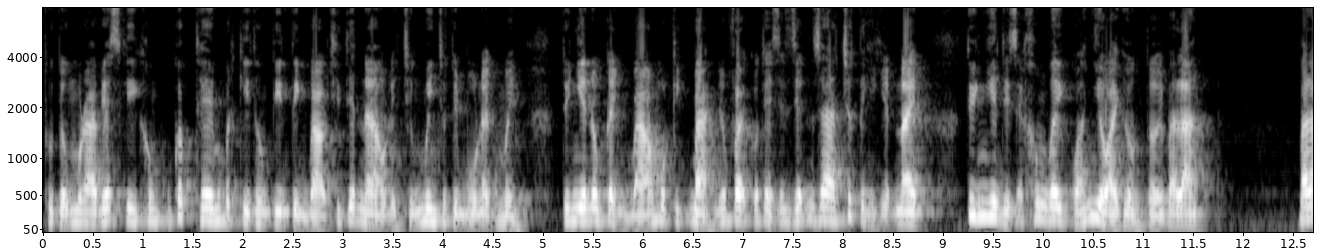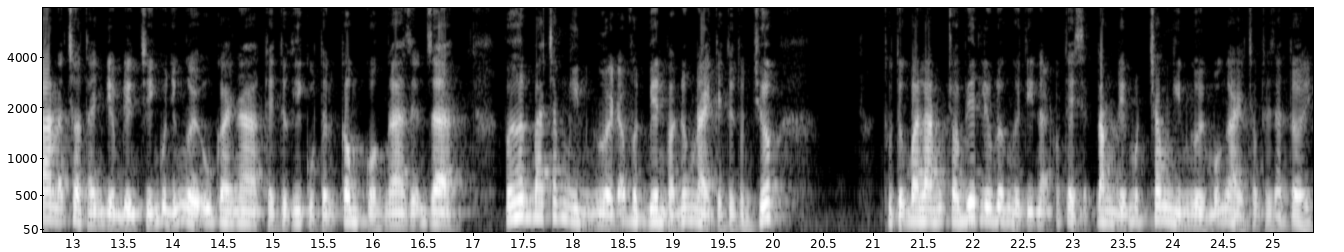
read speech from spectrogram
Thủ tướng Morawiecki không cung cấp thêm bất kỳ thông tin tình báo chi tiết nào để chứng minh cho tuyên bố này của mình. Tuy nhiên, ông cảnh báo một kịch bản như vậy có thể sẽ diễn ra trước tình hình hiện nay. Tuy nhiên thì sẽ không gây quá nhiều ảnh hưởng tới Ba Lan. Ba Lan đã trở thành điểm đến chính của những người Ukraine kể từ khi cuộc tấn công của Nga diễn ra, với hơn 300.000 người đã vượt biên vào nước này kể từ tuần trước. Thủ tướng Ba Lan cũng cho biết lưu lượng người tị nạn có thể sẽ tăng đến 100.000 người mỗi ngày trong thời gian tới.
